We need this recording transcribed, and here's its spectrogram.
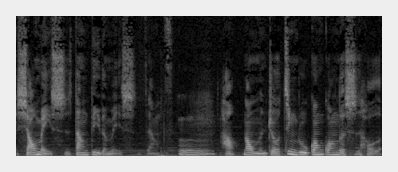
小美食，当地的美食这样子。嗯，好，那我们就进入观光的时候了。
